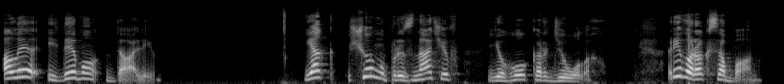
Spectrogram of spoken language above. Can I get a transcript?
Але йдемо далі. Як, що йому призначив його кардіолог? Рівараксабан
